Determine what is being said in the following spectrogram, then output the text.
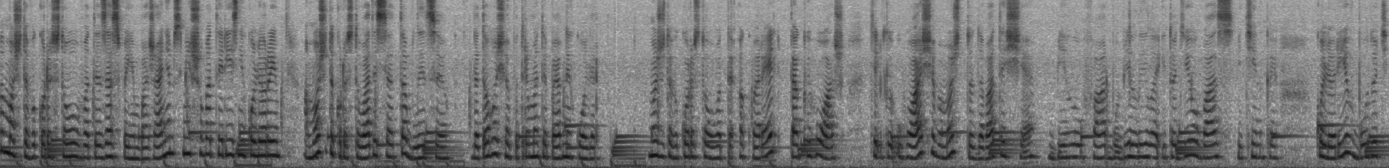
Ви можете використовувати за своїм бажанням змішувати різні кольори, а можете користуватися таблицею для того, щоб отримати певний колір. Можете використовувати акварель, так і гуаш. Тільки у гуаші ви можете додавати ще білу фарбу, білила, і тоді у вас відтінки кольорів будуть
